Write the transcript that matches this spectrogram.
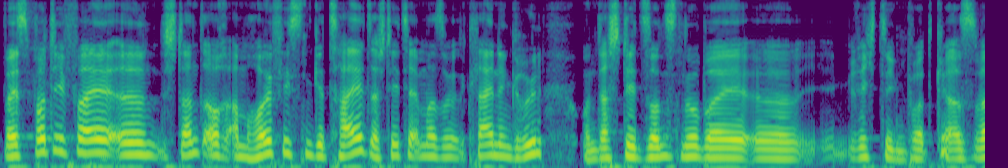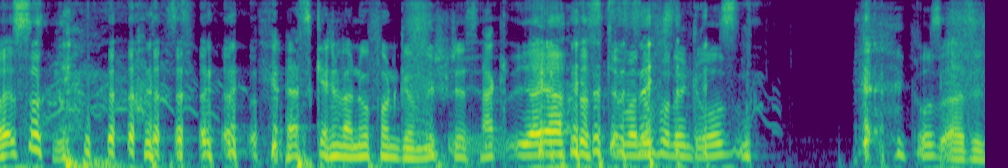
Bei Spotify äh, stand auch am häufigsten geteilt. Da steht ja immer so klein in grün. Und das steht sonst nur bei äh, richtigen Podcasts, weißt du? Das, das, kennen wir nur von gemischtes Hack. Ja, ja, das, das kennen wir nur von den großen. Großartig.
